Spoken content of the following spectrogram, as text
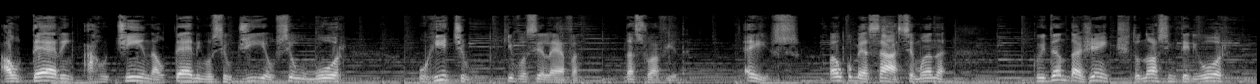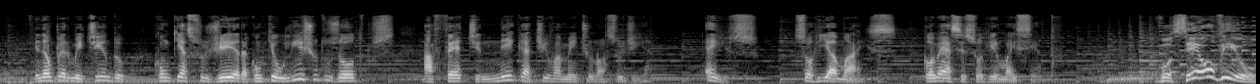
alterem a rotina, alterem o seu dia, o seu humor, o ritmo que você leva da sua vida. É isso. Vamos começar a semana cuidando da gente, do nosso interior e não permitindo com que a sujeira, com que o lixo dos outros afete negativamente o nosso dia. É isso. Sorria mais. Comece a sorrir mais cedo. Você ouviu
